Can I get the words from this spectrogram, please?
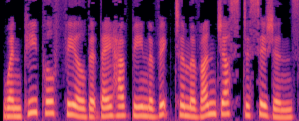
When people feel that they have been the victim of unjust decisions,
